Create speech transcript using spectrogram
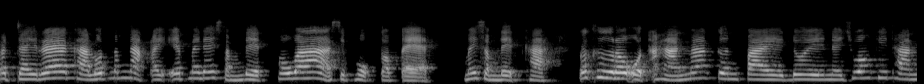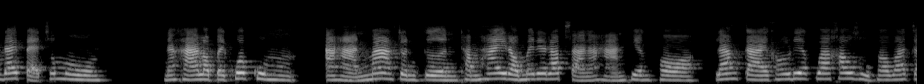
ปัจจัยแรกค่ะลดน้ำหนัก IF ไม่ได้สำเร็จ เพราะว่า 16 ต่อ 8ไม่สำเร็จค่ะ ก็คือเราอดอาหารมากเกินไป โดยในช่วงที่ทานได้ 8 ชั่วโมงนะคะ เราไปควบคุม อาหารมากจนเกินทำให้เราไม่ได้รับสารอาหารเพียงพอ ร่างกายเขาเรียกว่าเข้าสู่ภาวะจ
